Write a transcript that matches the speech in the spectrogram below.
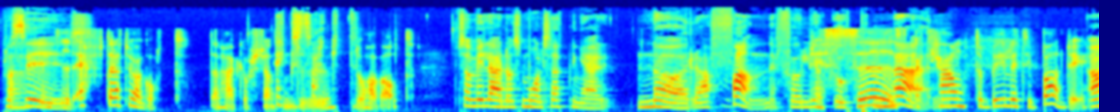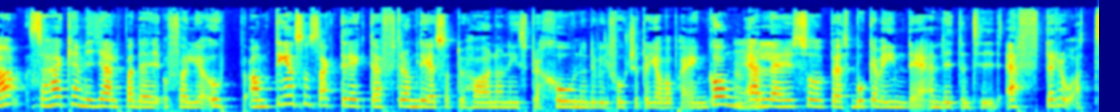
Precis. eh, en tid efter att du har gått den här kursen som du Exakt. då har valt. Som vi lärde oss målsättningar. Nöra fan, följa upp Precis, när. accountability buddy. Ja, så här kan vi hjälpa dig att följa upp. Antingen som sagt direkt efter om det är så att du har någon inspiration och du vill fortsätta jobba på en gång. Mm. Eller så bokar vi in det en liten tid efteråt.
